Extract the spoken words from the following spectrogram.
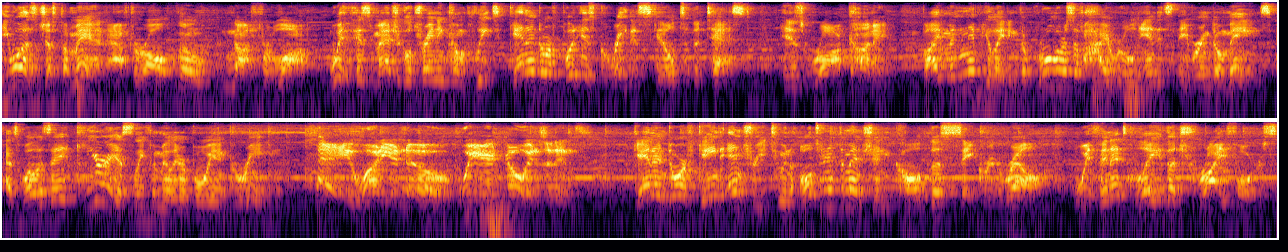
He was just a man, after all, though not for long. With his magical training complete, Ganondorf put his greatest skill to the test his raw cunning. By manipulating the rulers of Hyrule and its neighboring domains, as well as a curiously familiar boy in green, Hey, what do you know? Weird coincidence. Ganondorf gained entry to an alternate dimension called the Sacred Realm. Within it lay the Triforce,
